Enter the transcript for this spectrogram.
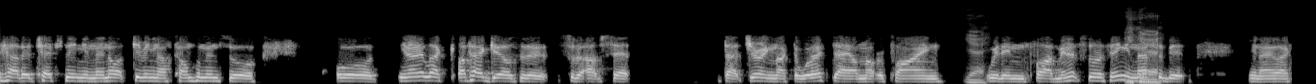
how they're texting and they're not giving enough compliments or or you know, like I've had girls that are sort of upset that during like the work day I'm not replying Yeah, within five minutes sort of thing and that's a bit you know, like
